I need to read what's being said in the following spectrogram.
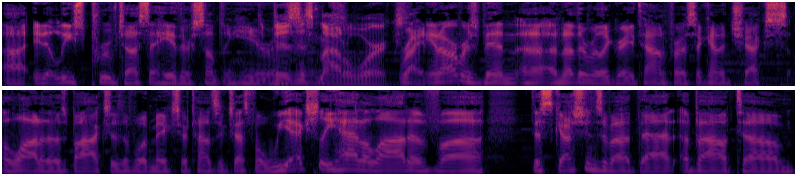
uh, it at least proved to us that, hey, there's something here. The business model works. Right. Ann Arbor's been uh, another really great town for us that kind of checks a lot of those boxes of what makes our town successful. We actually had a lot of uh, discussions about that, about. Um,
